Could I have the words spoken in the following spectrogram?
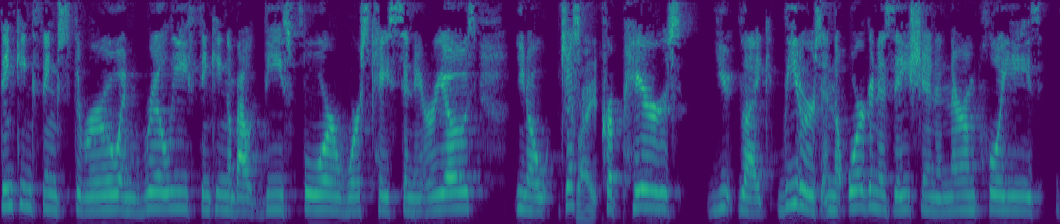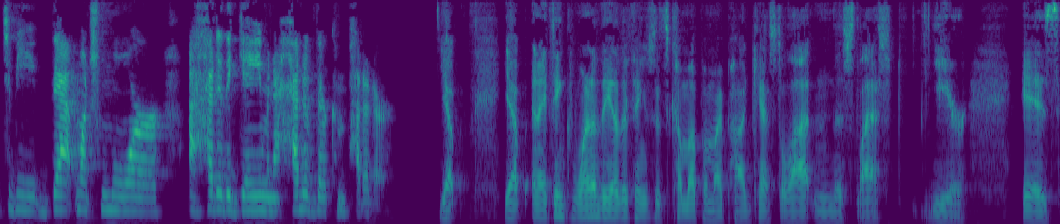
thinking things through and really thinking about these four worst case scenarios, you know, just right. prepares you like leaders in the organization and their employees to be that much more ahead of the game and ahead of their competitor. Yep. Yep. And I think one of the other things that's come up on my podcast a lot in this last year is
